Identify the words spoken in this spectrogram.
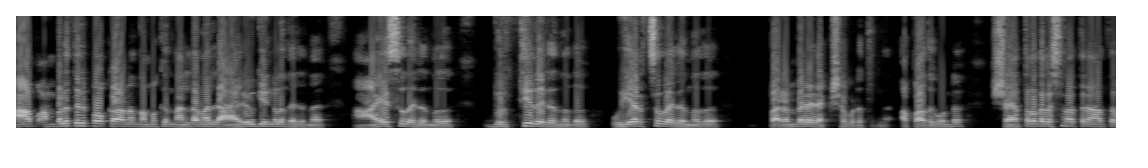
ആ അമ്പലത്തിൽ പോക്കാണ് നമുക്ക് നല്ല നല്ല ആരോഗ്യങ്ങൾ തരുന്നത് ആയസ് തരുന്നത് വൃത്തി തരുന്നത് ഉയർച്ച തരുന്നത് പരമ്പര രക്ഷപ്പെടുത്തുന്നത്. അപ്പൊ അതുകൊണ്ട് ക്ഷേത്ര ദർശനത്തിനകത്ത്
